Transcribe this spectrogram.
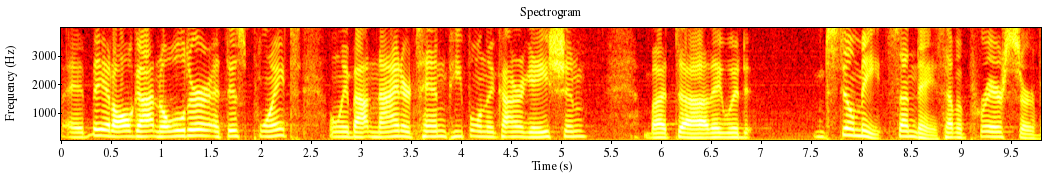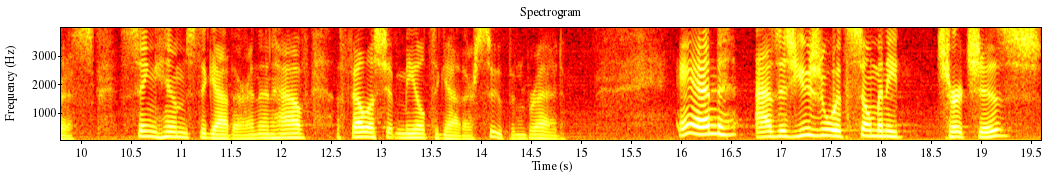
they had all gotten older at this point, only about nine or ten people in the congregation. But uh, they would still meet Sundays, have a prayer service, sing hymns together, and then have a fellowship meal together, soup and bread. And, as is usual with so many churches,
